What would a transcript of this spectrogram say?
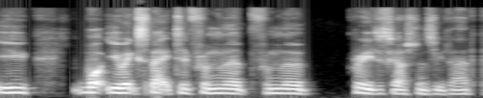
you what you expected from the from the pre discussions you've had?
